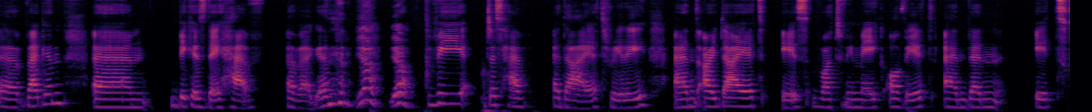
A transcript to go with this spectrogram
the, wagon um, because they have a wagon. Yeah. Yeah. we just have a diet really and our diet is what we make of it and then it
